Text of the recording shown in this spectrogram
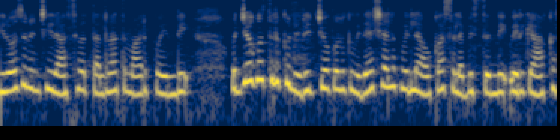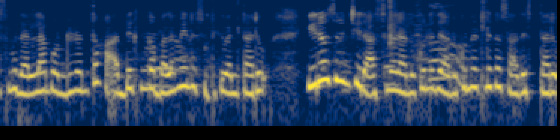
ఈ రోజు నుంచి రాశి వారి తలరాత మారిపోయింది. ఉద్యోగస్తులకు నిరుద్యోగులకు విదేశాలకు వెళ్ళే అవకాశం లభిస్తుంది. వీరికి ఆకస్మిక ఎల్లాభం ఉండడంతో ఆర్థికంగా బలమైన స్థితికి వెళ్తారు. ఈ రోజు నుంచి రాశి వారు అనుకున్నది అనుకున్నట్లుగా సాధిస్తారు.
